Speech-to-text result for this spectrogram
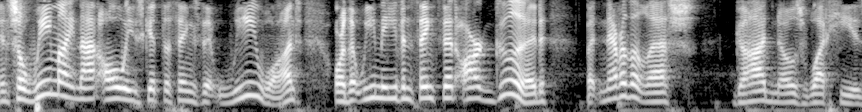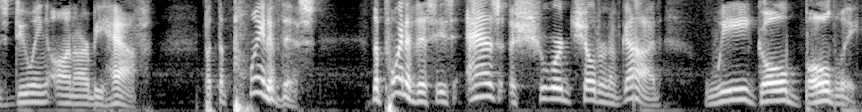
And so we might not always get the things that we want or that we may even think that are good, but nevertheless, God knows what He is doing on our behalf. But the point of this, the point of this is as assured children of God, we go boldly.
